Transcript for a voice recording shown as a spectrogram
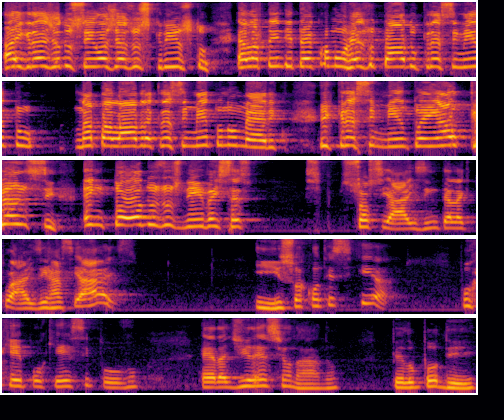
A igreja do Senhor Jesus Cristo, ela tem de ter como resultado o crescimento na palavra crescimento numérico e crescimento em alcance em todos os níveis sociais, intelectuais e raciais. E isso acontecia. Por quê? Porque esse povo era direcionado pelo poder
